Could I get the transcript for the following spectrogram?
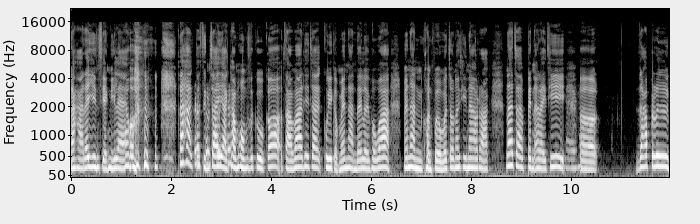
นะคะ ได้ยินเสียงนี้แล้ว ถ้าหากตัดสินใจอยากทำโฮมสกูลก็สามารถที่จะคุยกับแม่นันได้เลย เพราะว่าแม่นัน confirm ว่าเจ้าหน้าที่น่ารัก น่าจะเป็นอะไรที่ใช่ค่ะเอ่อ ราบรื่น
